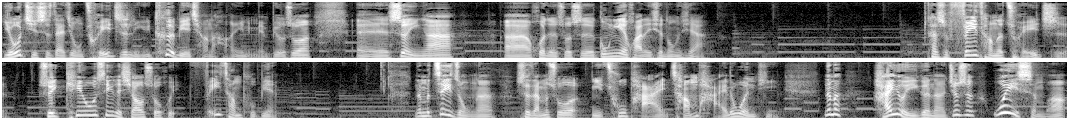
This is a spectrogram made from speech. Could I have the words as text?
尤其是在这种垂直领域特别强的行业里面，比如说，呃，摄影啊，啊，或者说是工业化的一些东西啊，它是非常的垂直，所以 KOC 的销售会非常普遍。那么这种呢，是咱们说你出牌长牌的问题。那么还有一个呢，就是为什么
